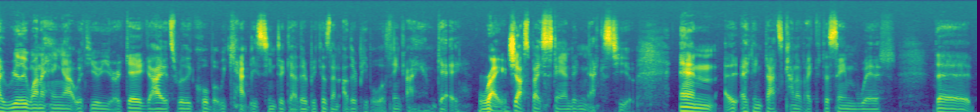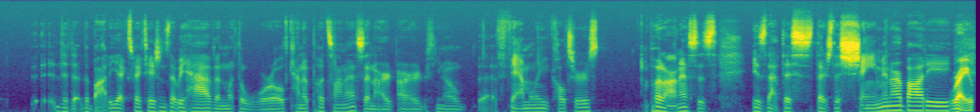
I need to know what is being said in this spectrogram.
I really want to hang out with you. You're a gay guy. It's really cool, but we can't be seen together because then other people will think I am gay. Right. Just by standing next to you. And I, I think that's kind of like the same with the, the the body expectations that we have and what the world kind of puts on us and our our you know uh, family cultures put on us is is that this there's this shame in our body Right.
